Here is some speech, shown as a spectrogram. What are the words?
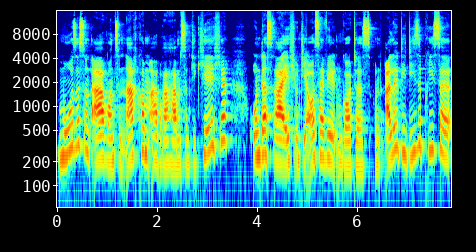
Moses und Aarons und Nachkommen Abrahams und die Kirche und das Reich und die Auserwählten Gottes und alle, die, diese Priester,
